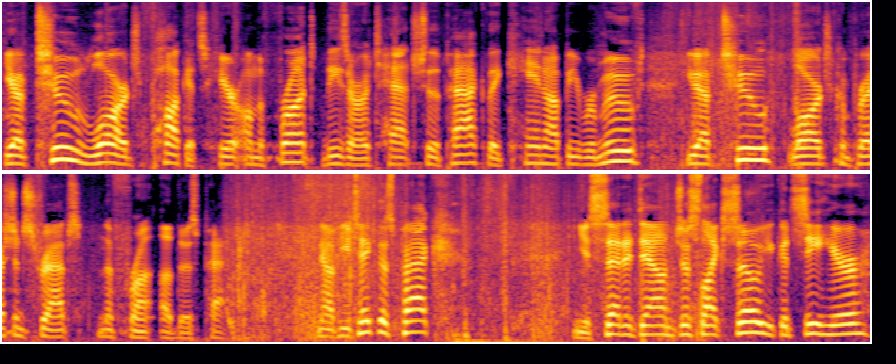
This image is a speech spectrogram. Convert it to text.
You have two large pockets here on the front. These are attached to the pack. They cannot be removed. You have two large compression straps in the front of this pack. Now, if you take this pack, and you set it down just like so, you can see here,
